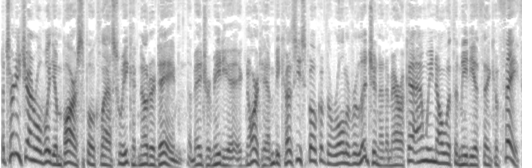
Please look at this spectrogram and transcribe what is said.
Attorney General William Barr spoke last week at Notre Dame. The major media ignored him because he spoke of the role of religion in America, and we know what the media think of faith.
